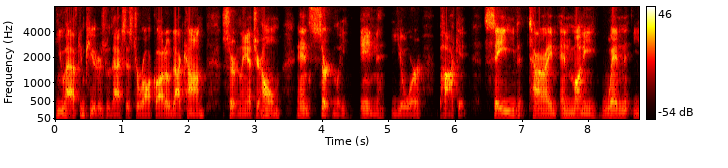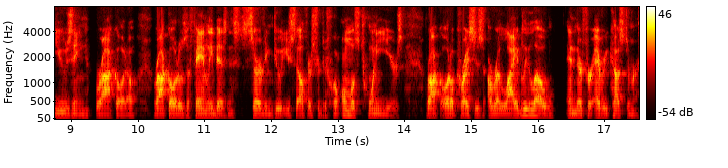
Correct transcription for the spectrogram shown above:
you have computers with access to rockauto.com, certainly at your home and certainly in your pocket. Save time and money when using Rock Auto. Rock Auto is a family business serving do it yourselfers for almost 20 years. Rock Auto prices are reliably low and they're for every customer.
